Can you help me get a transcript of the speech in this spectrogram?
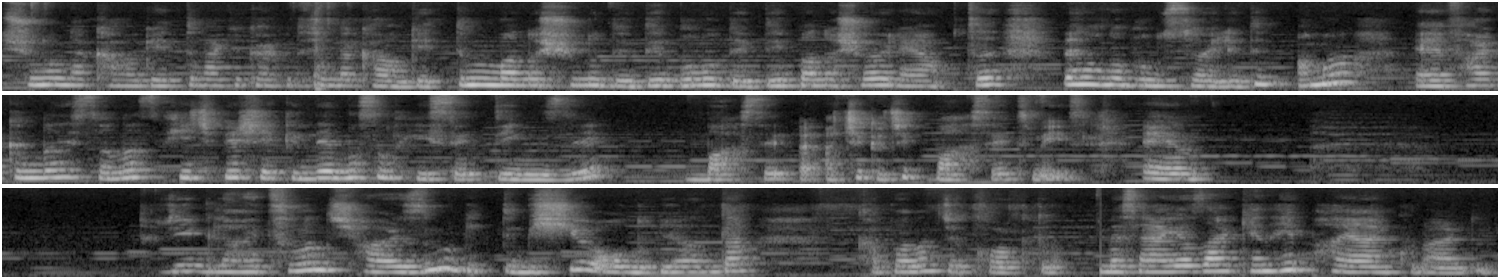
şununla kavga ettim, erkek arkadaşımla kavga ettim, bana şunu dedi, bunu dedi, bana şöyle yaptı, ben ona bunu söyledim ama e, farkındaysanız hiçbir şekilde nasıl hissettiğimizi bahset, açık açık bahsetmeyiz. E, ring light'ımın şarjı mı bitti? Bir şey oldu bir anda. Kapanınca korktum. Mesela yazarken hep hayal kurardım.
